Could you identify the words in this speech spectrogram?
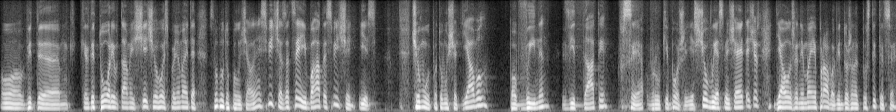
о, від кредиторів там і ще чогось, понімаєте, свободу получали. Не свідчать за це і багато свідчень є. Чому? Тому що дьявол повинен віддати все в руки Божі. Якщо ви освячаєте щось, дьявол вже не має права, він должен відпустити це.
